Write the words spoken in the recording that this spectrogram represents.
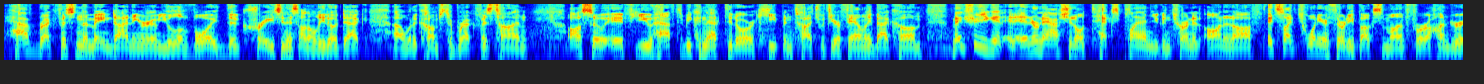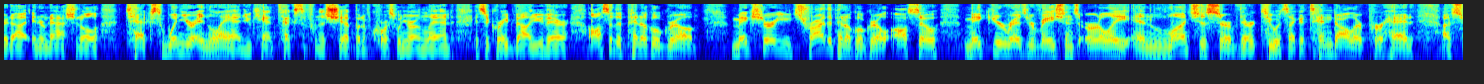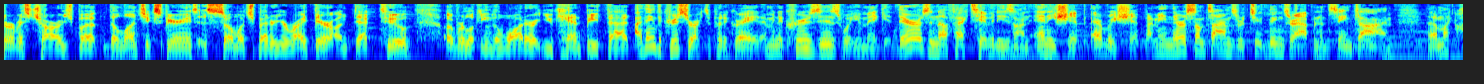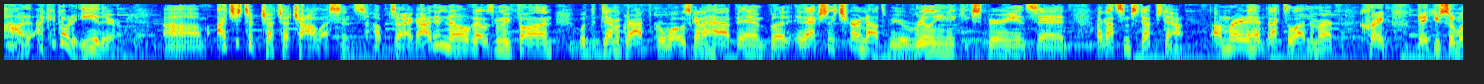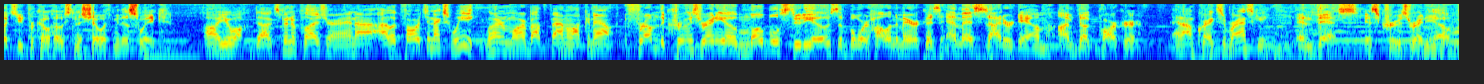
have breakfast in the main dining room. You'll avoid the craziness on the Lido deck uh, when it comes to breakfast time. Also, if you have to be connected or keep in touch with your family back home, make sure you get an international text plan. You can turn it on and off. It's like 20 or 30 bucks a month for 100 uh, international texts. When you're in land, you can't text it from the ship, but of course, when you're on land, it's a great value there. Also, the Pinnacle Grill. Make sure you try the Pinnacle Grill. Also, make your reservations early, and lunch is served there too. It's like a $10 per head uh, service charge, but the lunch experience is so much better. You're right there on deck two, overlooking the water. You can't beat that. I think the cruise director put it great. I mean, a cruise is what you make it. There is enough activities on any ship, every ship. I mean, there are some times where two things are happening at the same time, and I'm like, wow, I could go to either. Um, I just took cha-cha-cha lessons up tag. I didn't know if that was going to be fun with the demographic or what was going to happen, but it actually turned out to be a really unique experience, and I got some steps down. I'm ready to head back to Latin America. Craig, thank you so much, dude, for co-hosting the show with me this week. Oh, you're welcome, Doug. It's been a pleasure, and uh, I look forward to next week learning more about the Panama Canal. From the Cruise Radio mobile studios aboard Holland America's MS Zuiderdam, I'm Doug Parker. And I'm Craig Zabransky. And this is Cruise Radio.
